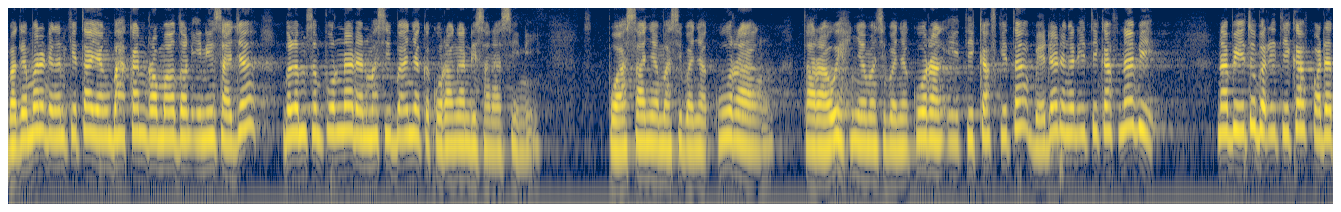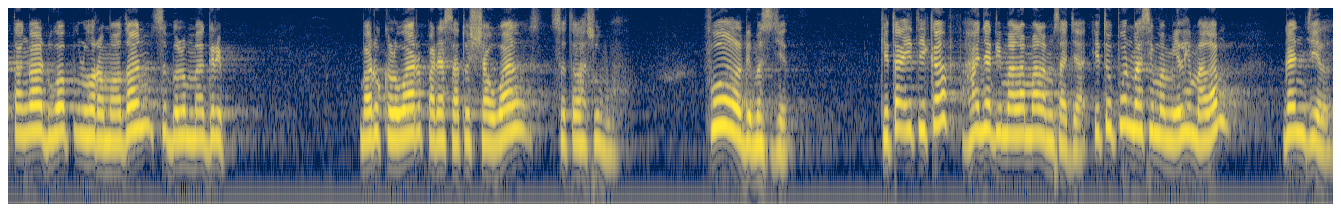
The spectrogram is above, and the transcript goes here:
Bagaimana dengan kita yang bahkan Ramadan ini saja belum sempurna dan masih banyak kekurangan di sana sini. Puasanya masih banyak kurang, tarawihnya masih banyak kurang, itikaf kita beda dengan itikaf Nabi. Nabi itu beritikaf pada tanggal 20 Ramadan sebelum maghrib. Baru keluar pada satu syawal setelah subuh. full di masjid. Kita itikaf hanya di malam-malam saja. Itu pun masih memilih malam ganjil.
